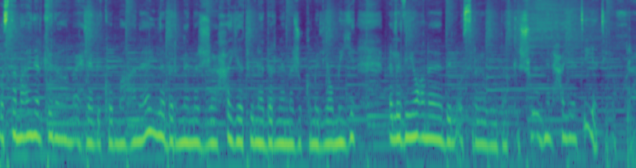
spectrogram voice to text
مستمعينا الكرام أهلا بكم معنا إلى برنامج حياتنا برنامجكم اليومي الذي يعنى بالأسرة وباقي الشؤون الحياتيه الأخرى.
